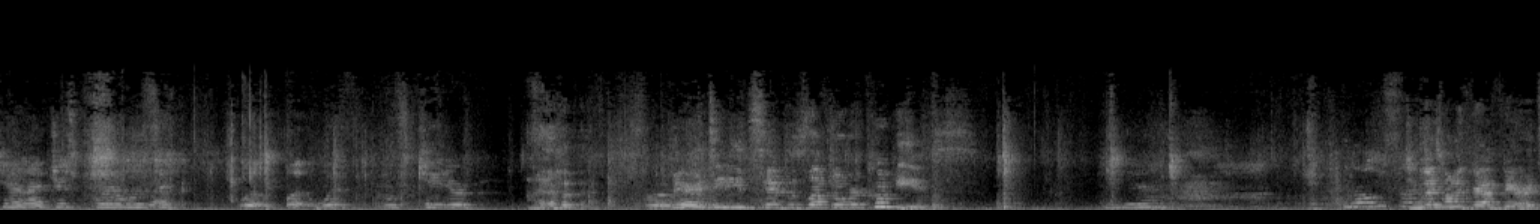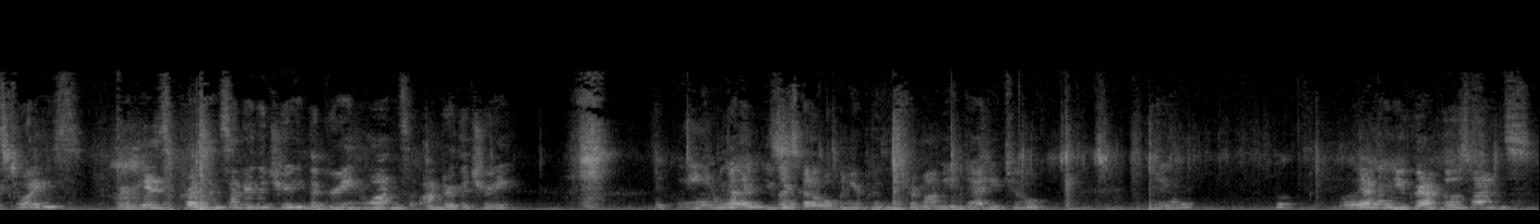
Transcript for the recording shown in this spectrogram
can I just play with it, with, with, with, with Kater? Barrett's eating Santa's leftover cookies. Yeah. No, Do you guys want to grab Barrett's toys? Or his presents under the tree? The green ones under the tree? The green We gotta, ones? you guys gotta open your presents for mommy and daddy too. Hey, yeah, can you grab those ones?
